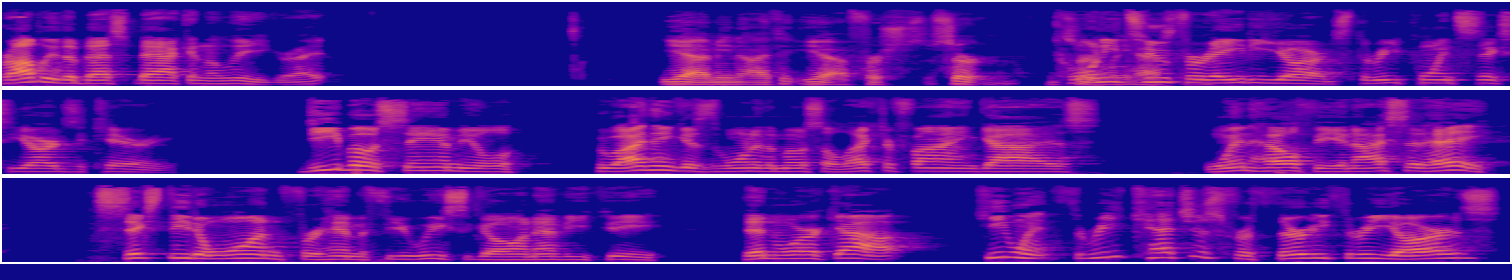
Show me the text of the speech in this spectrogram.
probably the best back in the league, right? Yeah, I mean, I think yeah, for certain. It 22 has to for 80 yards, 3.6 yards a carry. Deebo Samuel, who I think is one of the most electrifying guys when healthy. And I said, hey, 60 to 1 for him a few weeks ago on MVP. Didn't work out. He went three catches for 33 yards,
